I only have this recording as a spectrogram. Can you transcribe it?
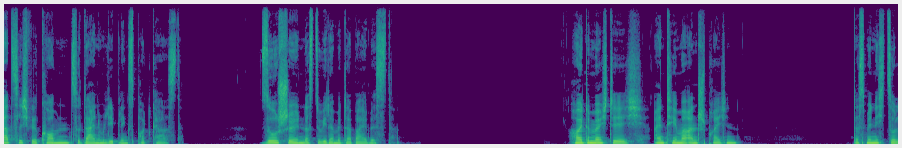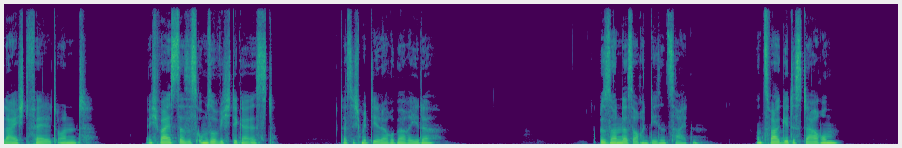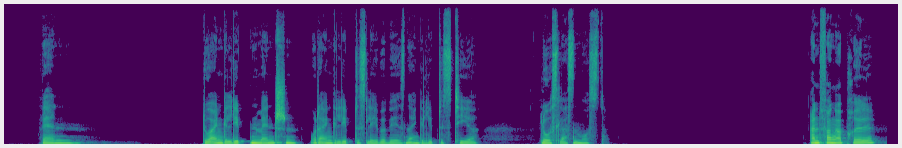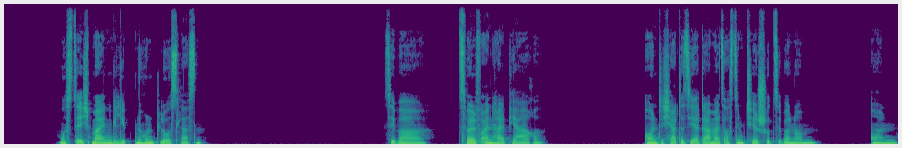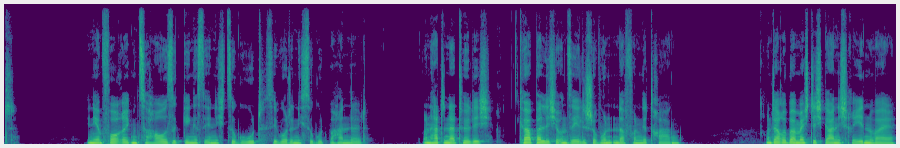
Herzlich willkommen zu deinem Lieblingspodcast. So schön, dass du wieder mit dabei bist. Heute möchte ich ein Thema ansprechen, das mir nicht so leicht fällt und ich weiß, dass es umso wichtiger ist, dass ich mit dir darüber rede, besonders auch in diesen Zeiten. Und zwar geht es darum, wenn du einen geliebten Menschen oder ein geliebtes Lebewesen, ein geliebtes Tier loslassen musst. Anfang April musste ich meinen geliebten Hund loslassen. Sie war zwölfeinhalb Jahre und ich hatte sie ja damals aus dem Tierschutz übernommen und in ihrem vorigen Zuhause ging es ihr nicht so gut, sie wurde nicht so gut behandelt und hatte natürlich körperliche und seelische Wunden davongetragen. Und darüber möchte ich gar nicht reden, weil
